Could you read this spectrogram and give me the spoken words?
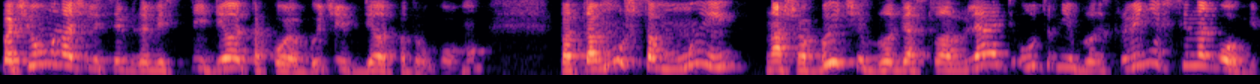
Почему мы начали себя вести, делать такой обычай, делать по-другому? Потому что мы, наш обычай, благословлять утреннее благословение в синагоге.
